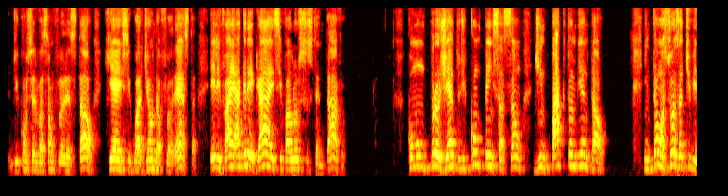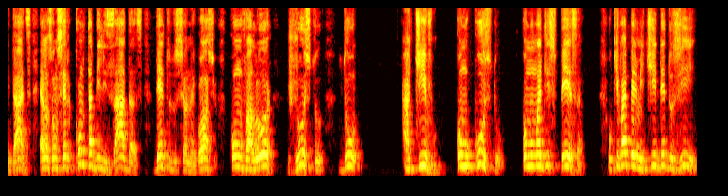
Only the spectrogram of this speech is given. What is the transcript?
de conservação florestal, que é esse guardião da floresta, ele vai agregar esse valor sustentável como um projeto de compensação de impacto ambiental. Então, as suas atividades elas vão ser contabilizadas dentro do seu negócio com um valor justo do ativo, como custo, como uma despesa, o que vai permitir deduzir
